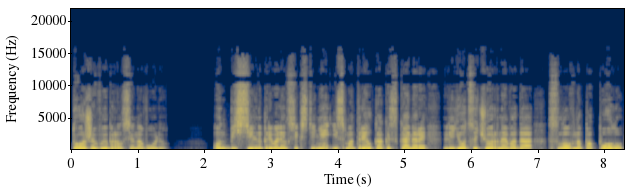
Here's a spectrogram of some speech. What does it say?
тоже выбрался на волю. Он бессильно привалился к стене и смотрел, как из камеры льется черная вода, словно по полу,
